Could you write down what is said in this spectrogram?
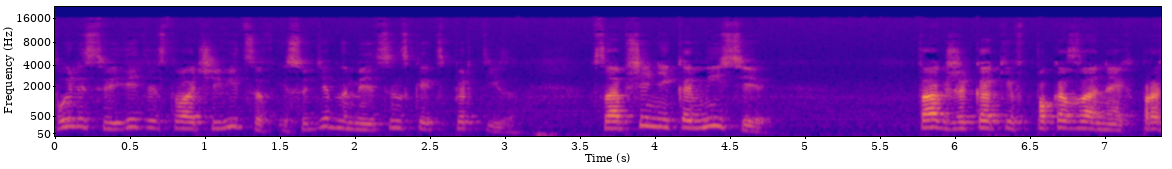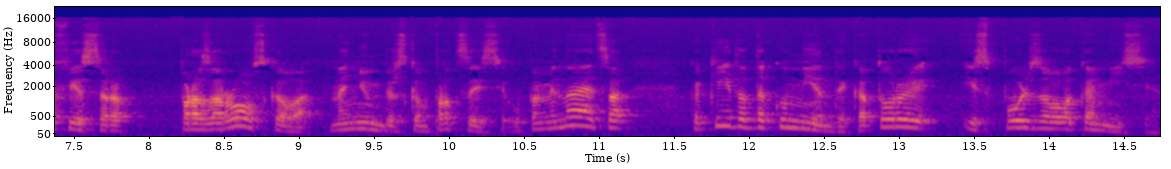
были свидетельства очевидцев и судебно-медицинская экспертиза. В сообщении комиссии, так же как и в показаниях профессора Прозоровского на Нюрнбергском процессе, упоминается какие-то документы, которые использовала комиссия.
